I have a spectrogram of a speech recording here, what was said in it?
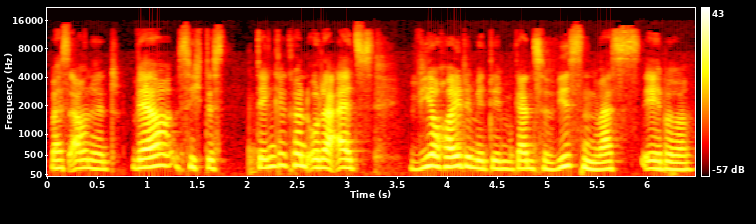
weiß auch nicht, wer sich das denken könnte oder als wir heute mit dem ganzen Wissen, was eben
